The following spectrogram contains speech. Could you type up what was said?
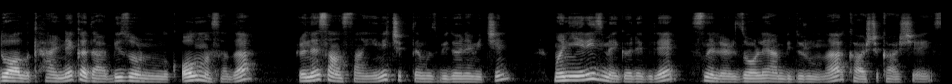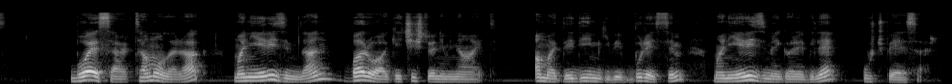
Doğallık her ne kadar bir zorunluluk olmasa da Rönesans'tan yeni çıktığımız bir dönem için manyerizme göre bile sınırları zorlayan bir durumla karşı karşıyayız. Bu eser tam olarak manyerizmden baroğa geçiş dönemine ait. Ama dediğim gibi bu resim manyerizme göre bile uç bir eser.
